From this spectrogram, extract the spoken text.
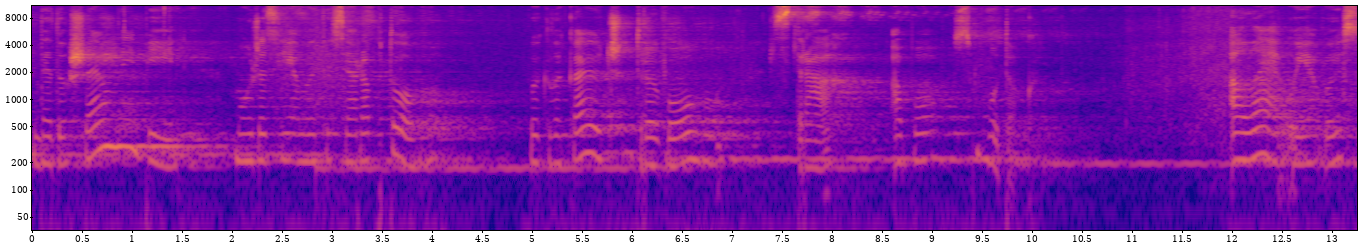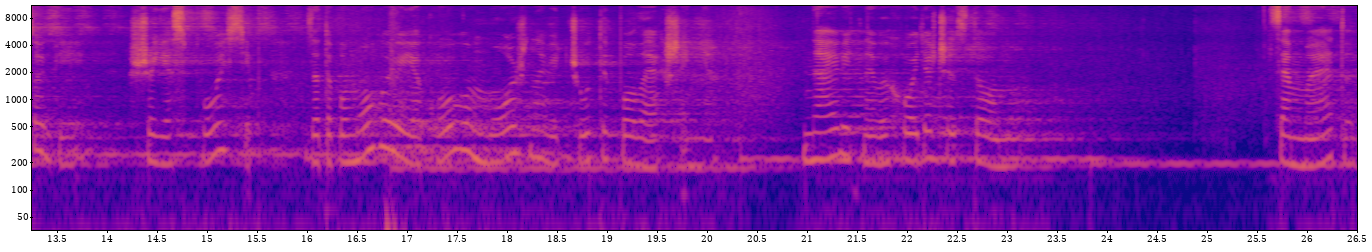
де душевний біль може з'явитися раптово, викликаючи тривогу, страх або смуток. Але уяви собі, що є спосіб, за допомогою якого можна відчути полегшення, навіть не виходячи з дому. Це метод,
